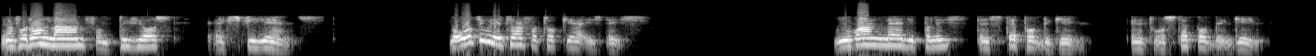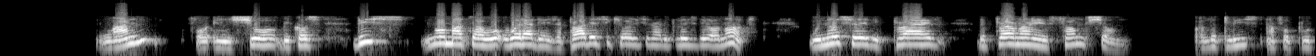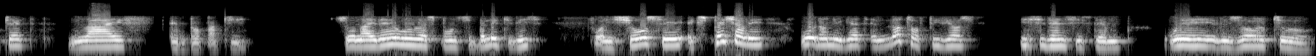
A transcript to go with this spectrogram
And therefore, don't learn from previous experience. But what we try for Tokyo is this. We want let the police then step up the game. And it will step up the game. One, for ensure, because this, no matter whether there is a private security in the place there or not, we know say the private, the primary function of the police are for protect life and property. So now their own responsibility is for ensure say, especially when only get a lot of previous incident system where result to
